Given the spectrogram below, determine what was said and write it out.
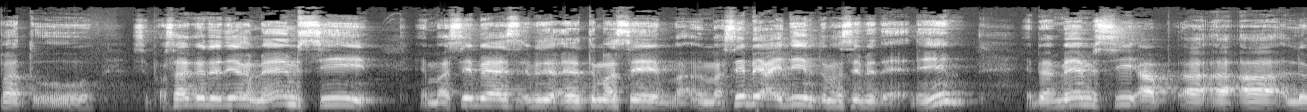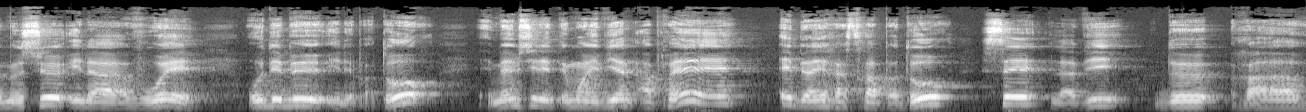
pas tout. C'est pour ça que de dire, même si eh bien même si le monsieur il a avoué au début, il n'est pas tour, et même si les témoins ils viennent après, eh bien il restera pas tour. C'est la vie de Rav.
